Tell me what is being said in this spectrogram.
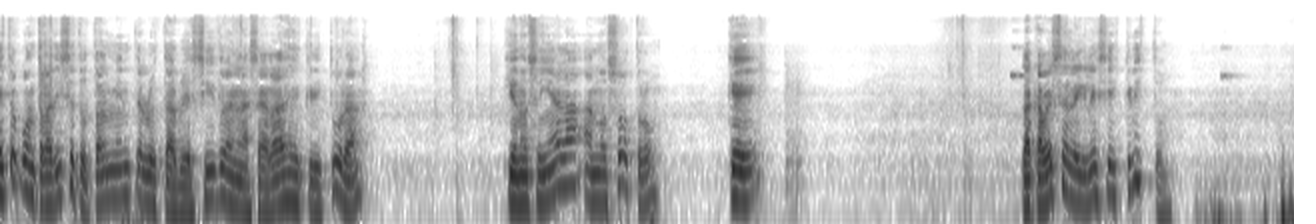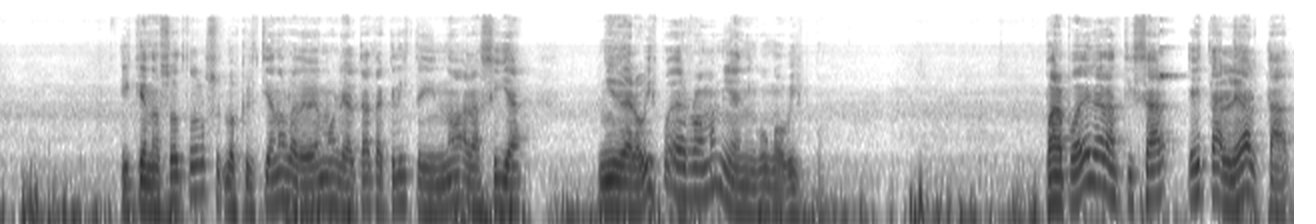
Esto contradice totalmente lo establecido en las Sagradas Escrituras, que nos señala a nosotros que la cabeza de la iglesia es Cristo. Y que nosotros los cristianos le debemos lealtad a Cristo y no a la silla ni del obispo de Roma ni de ningún obispo. Para poder garantizar esta lealtad,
